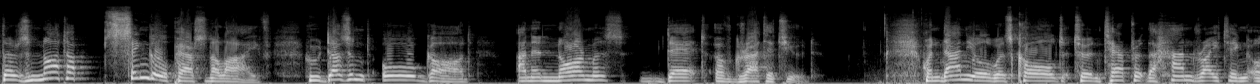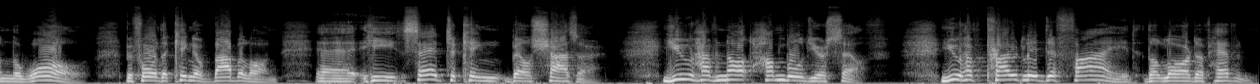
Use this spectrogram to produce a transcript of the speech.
There's not a single person alive who doesn't owe God an enormous debt of gratitude. When Daniel was called to interpret the handwriting on the wall before the king of Babylon, uh, he said to King Belshazzar, You have not humbled yourself. You have proudly defied the Lord of heaven.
